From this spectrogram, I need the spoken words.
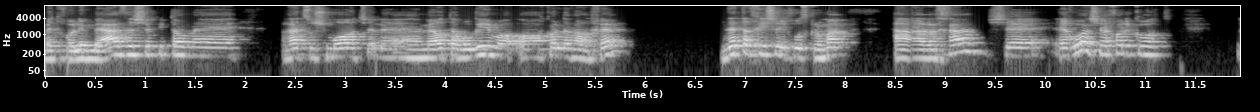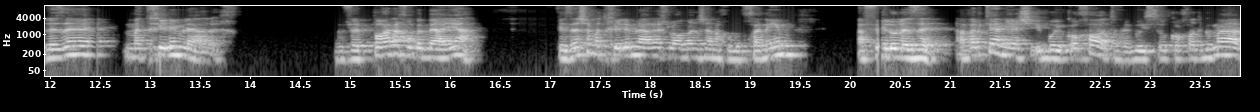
בית חולים בעזה שפתאום אה, רצו שמועות של אה, מאות הרוגים או, או כל דבר אחר. זה תרחיש הייחוס, כלומר הערכה שאירוע שיכול לקרות, לזה מתחילים להיערך. ופה אנחנו בבעיה, כי זה שמתחילים להיערך לא אומר שאנחנו מוכנים אפילו לזה, אבל כן יש עיבוי כוחות וגויסו כוחות גמר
